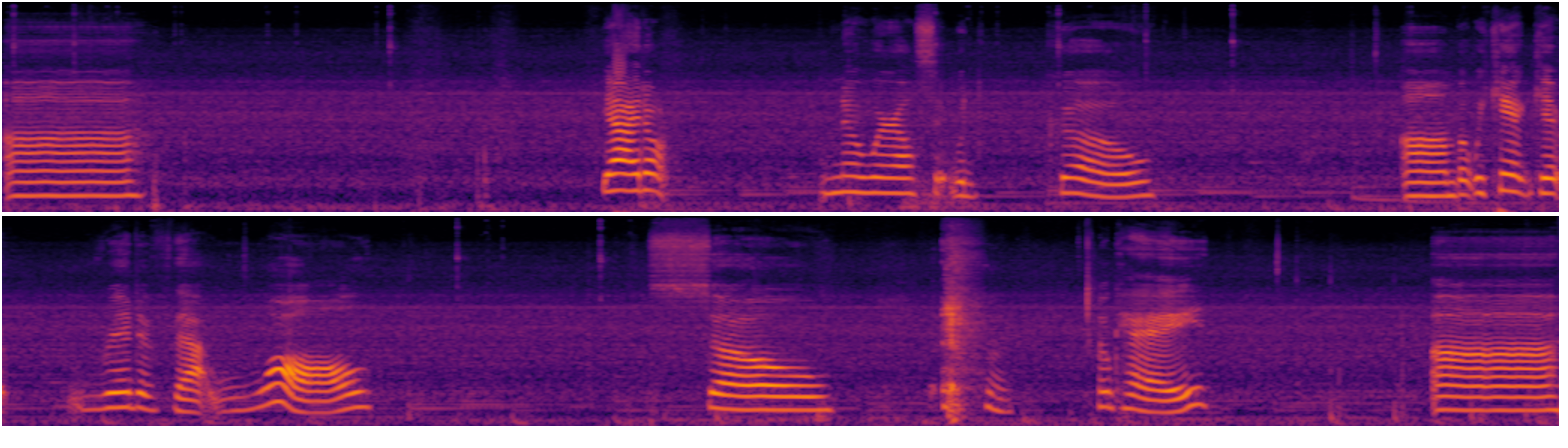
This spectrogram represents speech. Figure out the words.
Uh, yeah, I don't know where else it would go. Um, but we can't get rid of that wall. So, okay. Uh,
